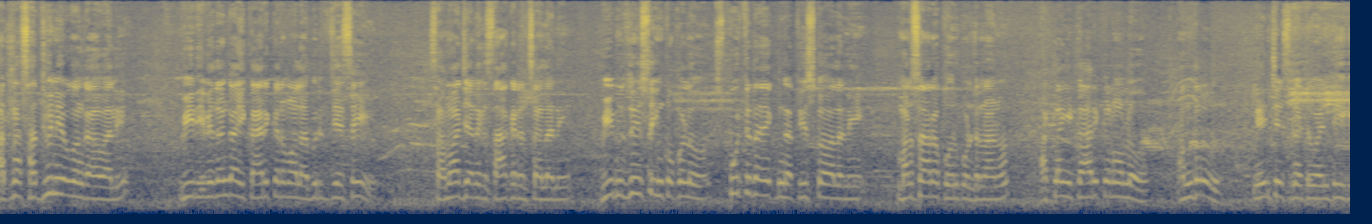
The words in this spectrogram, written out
అట్లా సద్వినియోగం కావాలి. వీరి విధంగా ఈ కార్యక్రమాలు అభివృద్ధి చేసి సమాజానికి సహకరించాలని వీరిని చూసి ఇంకొకళ్ళు స్ఫూర్తిదాయకంగా తీసుకోవాలని మనసారా కోరుకుంటున్నాను. అట్లా ఈ కార్యక్రమంలో అందరూ ఏం చేసినటువంటి ఈ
